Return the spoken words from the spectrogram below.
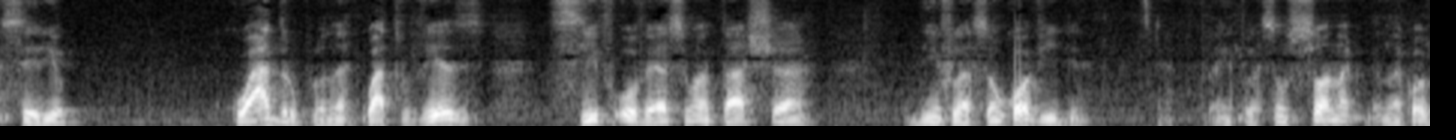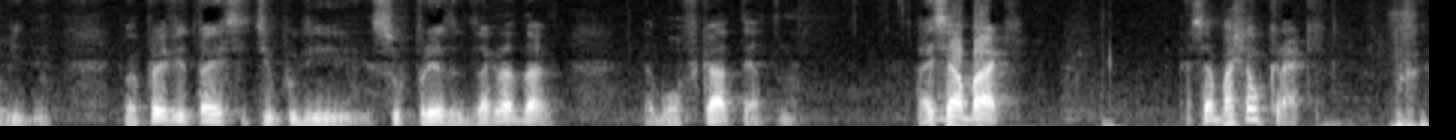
seria quádruplo, né, quatro vezes, se houvesse uma taxa de inflação Covid. A inflação só na, na Covid. Né? Então, para evitar esse tipo de surpresa desagradável, é bom ficar atento. Né? Aí se abaque. Abaque é o craque.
